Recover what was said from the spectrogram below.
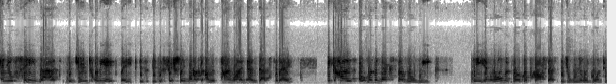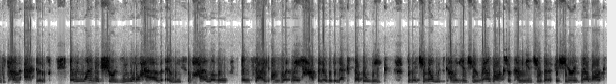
And you'll see that the June 28th date is, is officially marked on this timeline, and that's today because over the next several weeks, the enrollment broker process is really going to become active. And we want to make sure you all have at least some high level insight on what may happen over the next several weeks so that you know what's coming into your mailbox or coming into your beneficiary's mailbox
